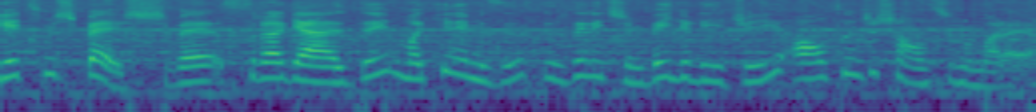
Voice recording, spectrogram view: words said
...75 ve sıra geldi makinemizin sizler için belirleyeceği 6. şanslı numaraya.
